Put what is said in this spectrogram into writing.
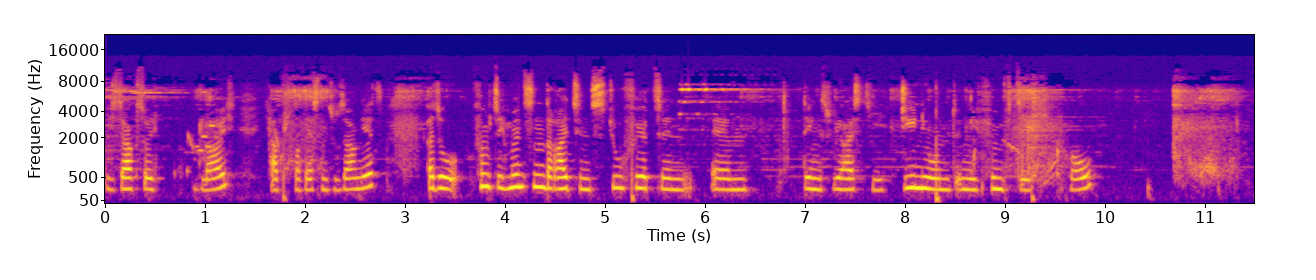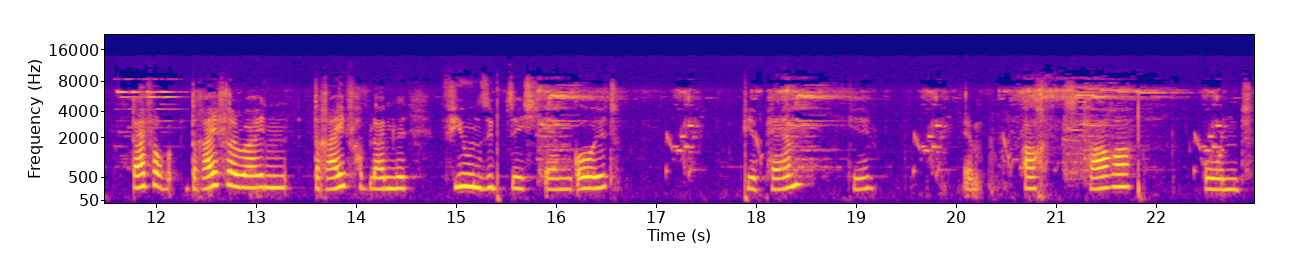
ich sag's euch gleich. Ich habe es vergessen zu sagen jetzt. Also 50 Münzen, 13 Stu, 14 ähm, Dings, wie heißt die? Genie und irgendwie 50 Crow. Drei, ver drei, verbleibende, drei verbleibende 74 ähm, Gold. 4 Pam. Okay. Ähm, 8 Tara und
